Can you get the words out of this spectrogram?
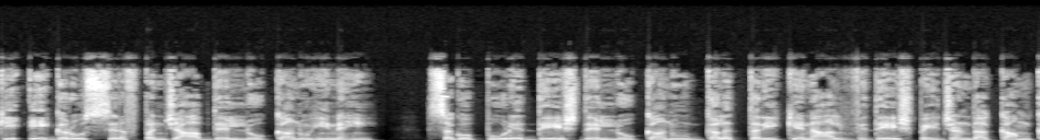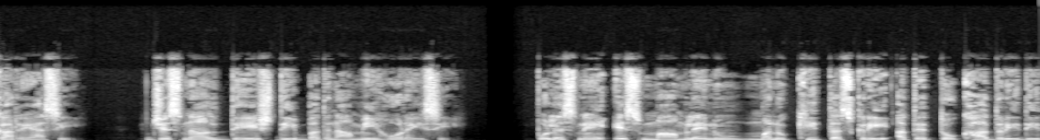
ਕਿ ਇਹ ਗਰੋਹ ਸਿਰਫ ਪੰਜਾਬ ਦੇ ਲੋਕਾਂ ਨੂੰ ਹੀ ਨਹੀਂ, ਸਗੋਂ ਪੂਰੇ ਦੇਸ਼ ਦੇ ਲੋਕਾਂ ਨੂੰ ਗਲਤ ਤਰੀਕੇ ਨਾਲ ਵਿਦੇਸ਼ ਭੇਜਣ ਦਾ ਕੰਮ ਕਰ ਰਿਹਾ ਸੀ, ਜਿਸ ਨਾਲ ਦੇਸ਼ ਦੀ ਬਦਨਾਮੀ ਹੋ ਰਹੀ ਸੀ। ਪੁਲਿਸ ਨੇ ਇਸ ਮਾਮਲੇ ਨੂੰ ਮਨੁੱਖੀ ਤਸਕਰੀ ਅਤੇ ਧੋਖਾਧੜੀ ਦੀ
